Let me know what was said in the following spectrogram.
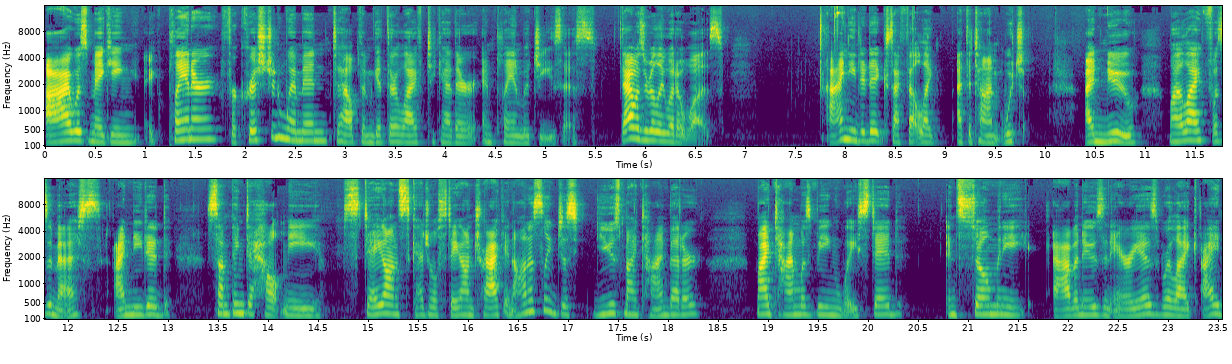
I was making a planner for Christian women to help them get their life together and plan with Jesus. That was really what it was. I needed it because I felt like at the time, which I knew my life was a mess, I needed something to help me stay on schedule, stay on track, and honestly just use my time better. My time was being wasted in so many avenues and areas where like I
